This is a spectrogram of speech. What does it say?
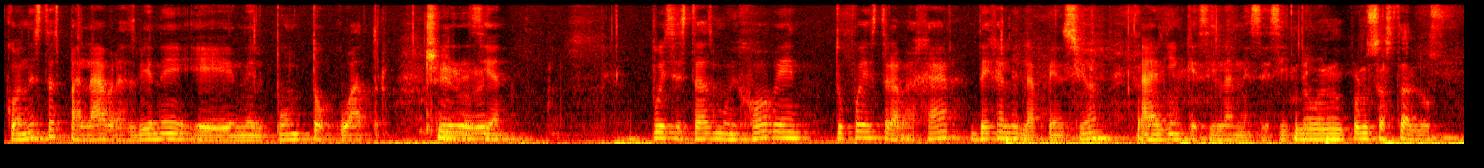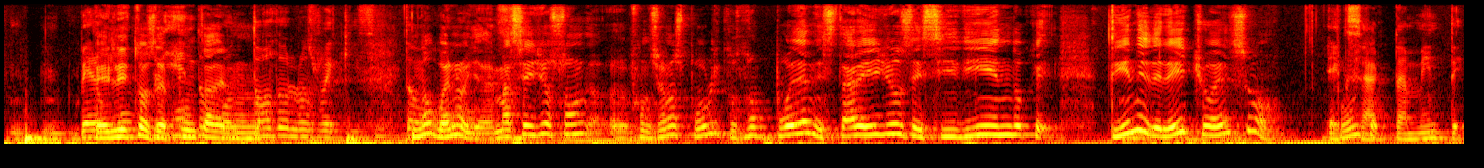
con estas palabras, viene eh, en el punto 4, Sí, le vi. Pues estás muy joven, tú puedes trabajar, déjale la pensión a alguien que sí la necesite. No, bueno, pones hasta los Pero pelitos de punta de con todos los requisitos. No, bueno, y además ellos son eh, funcionarios públicos, no pueden estar ellos decidiendo que tiene derecho a eso. Exactamente.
